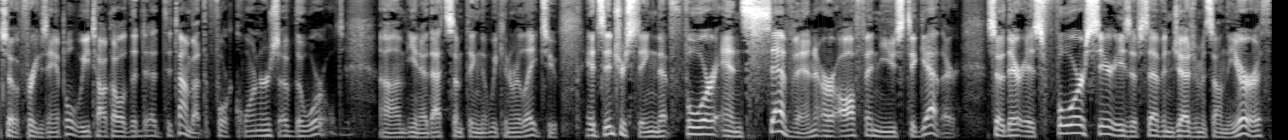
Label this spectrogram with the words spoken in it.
So, for example, we talk all the, the time about the four corners of the world. Um, you know, that's something that we can relate to. It's interesting that four and seven are often used together. So there is four series of seven judgments on the earth.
